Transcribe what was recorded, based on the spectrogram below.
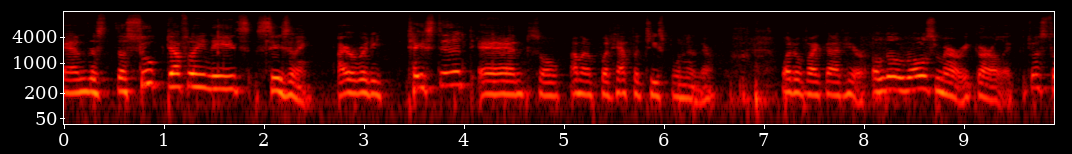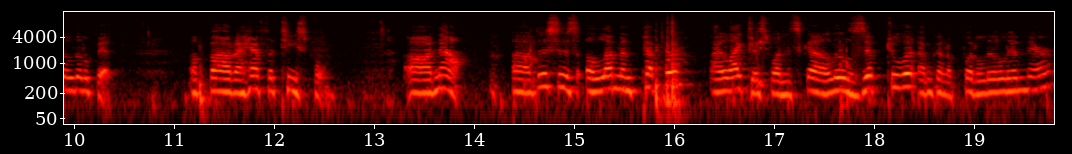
And this, the soup definitely needs seasoning. I already tasted it, and so I'm going to put half a teaspoon in there. What have I got here? A little rosemary garlic, just a little bit. About a half a teaspoon. Uh, now, uh, this is a lemon pepper. I like this one. It's got a little zip to it. I'm going to put a little in there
